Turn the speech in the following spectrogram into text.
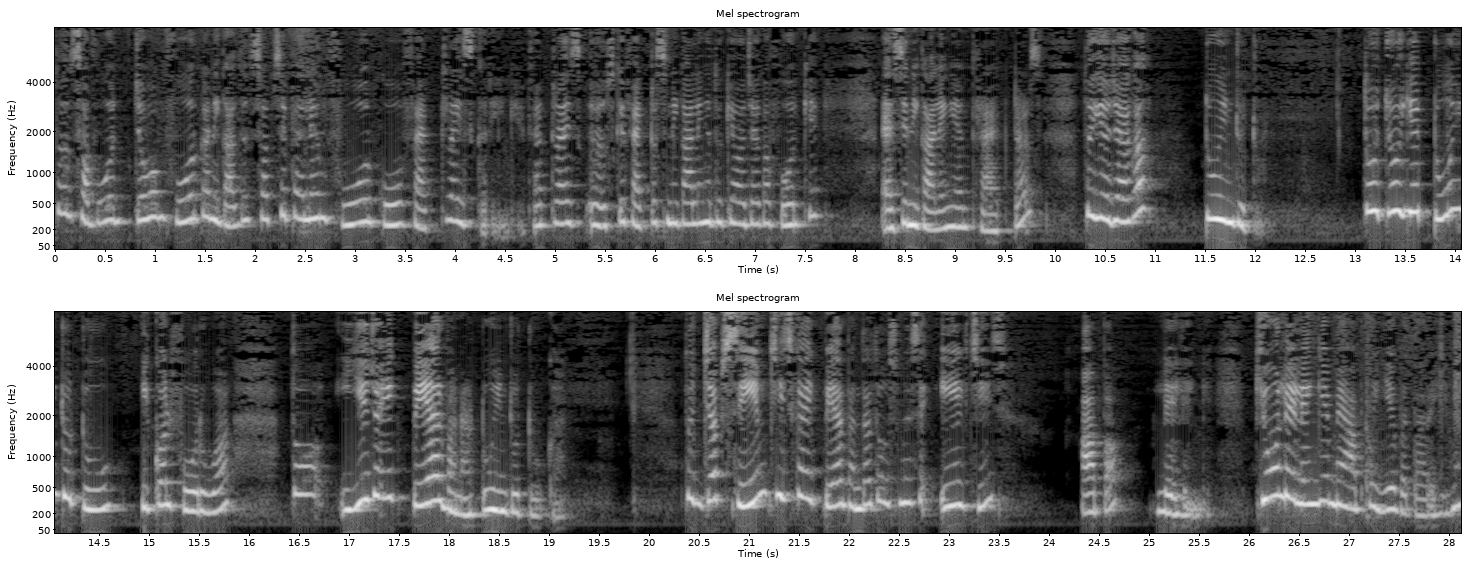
तो सपोज़ जब हम फोर का निकालते हैं सबसे पहले हम फोर को फैक्टराइज करेंगे। फैक्टराइज उसके फैक्टर्स निकालेंगे तो क्या हो जाएगा? फोर के ऐसे निकालेंगे हम फैक्टर्स तो ये हो जाएगा टू इंटू टू तो जो ये two into two equal four हुआ तो ये जो एक पेयर बना टू इंटू टू का तो जब सेम चीज़ का एक पेयर बनता तो उसमें से एक चीज़ आप आप ले लेंगे। क्यों ले लेंगे? मैं आपको ये बता रही हूँ।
